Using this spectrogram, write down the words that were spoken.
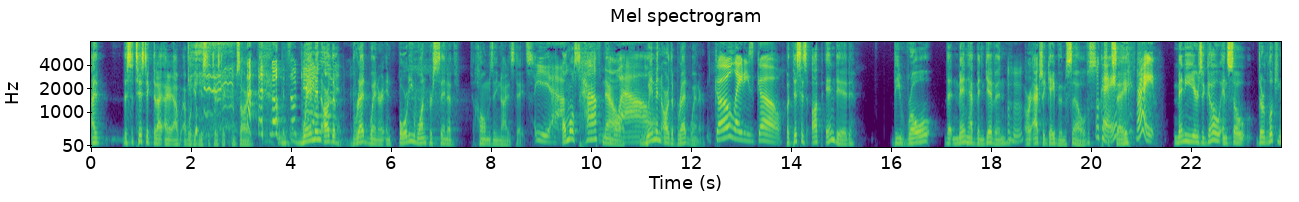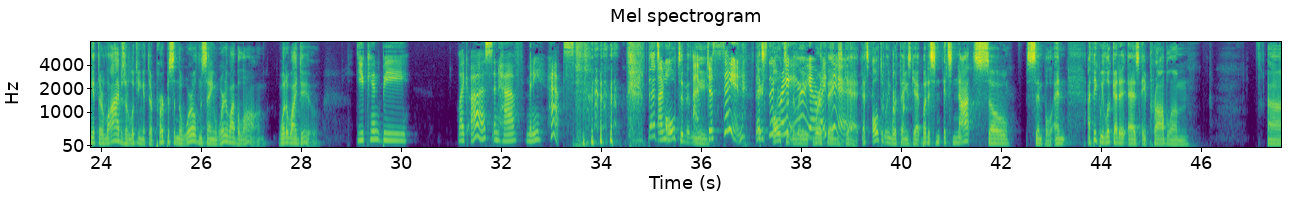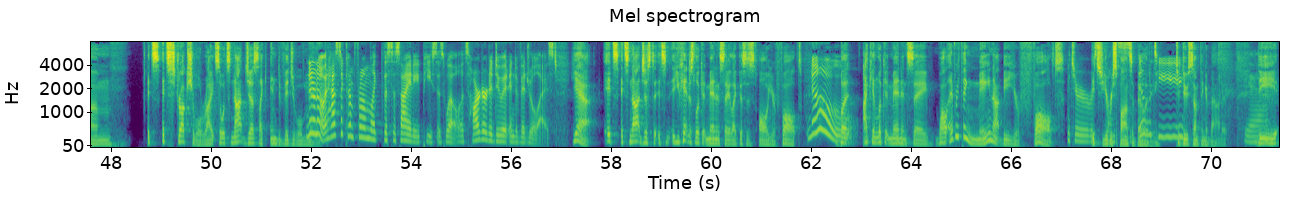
I the statistic that I I, I will give you a statistic. I'm sorry. No, it's okay. Women are love the it. breadwinner in 41 percent of homes in the United States. Yeah. Almost half now. Wow. Women are the breadwinner. Go, ladies, go. But this has upended the role that men have been given, or actually gave themselves, Mm-hmm. Okay. say, Right. many years ago. And so they're looking at their lives, they're looking at their purpose in the world and saying, where do I belong? What do I do? You can be like us and have many hats. That's I'm- ultimately I'm just saying. that's the ultimately area where right things there. get. That's ultimately where things get, but it's it's not so simple. And I think we look at it as a problem um it's it's structural, right? So it's not just like individual men. No, no, no. It has to come from like the society piece as well. It's harder to do it individualized. Yeah, it's it's not just it's you can't just look at men and say like this is all your fault. No. But I can look at men and say, while everything may not be your fault, it's your it's your responsibility to do something about it. Yeah. The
